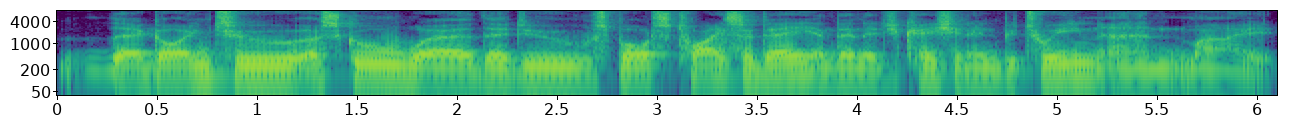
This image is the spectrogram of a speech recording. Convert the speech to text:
they're going to a school where they do sports twice a day and then education in between. And my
